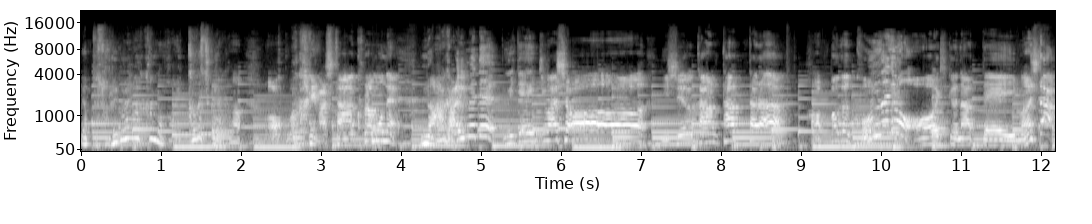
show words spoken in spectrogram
やっぱそれぐらいわかんのか1ヶ月くらいかな。あわかりました。これはもうね長い目で見ていきましょう。2週間経ったら葉っぱがこんなにも大きくなっていました。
